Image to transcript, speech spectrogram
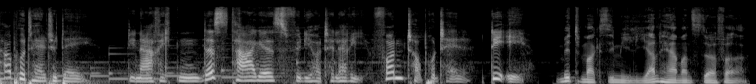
Top Hotel Today. Die Nachrichten des Tages für die Hotellerie von tophotel.de. Mit Maximilian Hermannsdörfer.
